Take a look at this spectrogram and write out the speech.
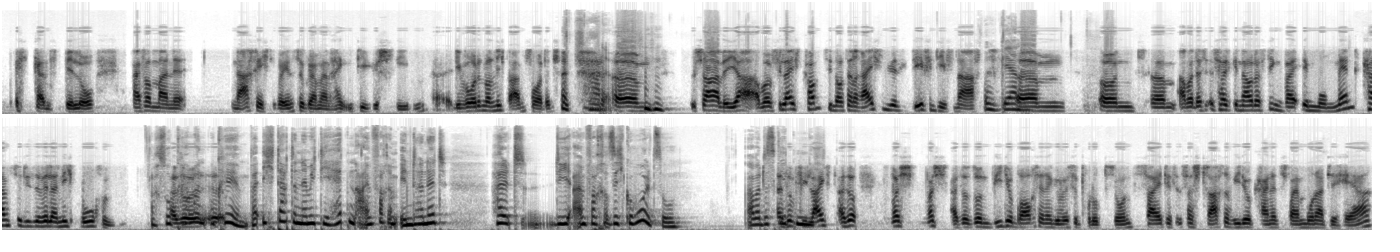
ganz billo einfach mal eine Nachricht über Instagram an Haiti geschrieben. Äh, die wurde noch nicht beantwortet. Schade. ähm, schade, ja, aber vielleicht kommt sie noch, dann reichen wir sie definitiv nach. Oh, gerne. Ähm, und ähm, aber das ist halt genau das Ding, weil im Moment kannst du diese Villa nicht buchen. Ach so, also, kann man, äh, okay. Weil ich dachte nämlich, die hätten einfach im Internet halt die einfach sich geholt so. Aber das geht also vielleicht, nicht. also was, was, also so ein Video braucht ja eine gewisse Produktionszeit. Jetzt ist das Strache-Video keine zwei Monate her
